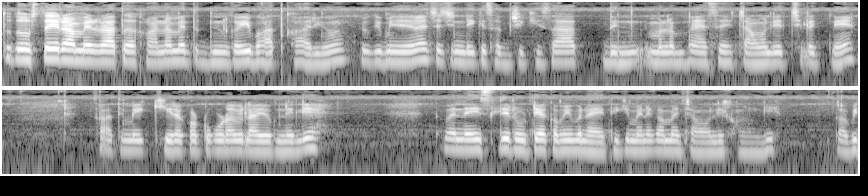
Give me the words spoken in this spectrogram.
तो दोस्तों, ये रहा मेरा रात का खाना, मैं तो दिन का ही भात खा रही हूँ, क्योंकि मुझे ना चचिंडे की सब्ज़ी के साथ दिन मतलब ऐसे चावल ही अच्छे लगते हैं। साथ ही में एक खीरा का टुकड़ा भी लाई अपने लिए। तो मैंने इसलिए रोटियाँ कमी बनाई थी कि मैंने कहा मैं चावल ही खाऊँगी। तो अभी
